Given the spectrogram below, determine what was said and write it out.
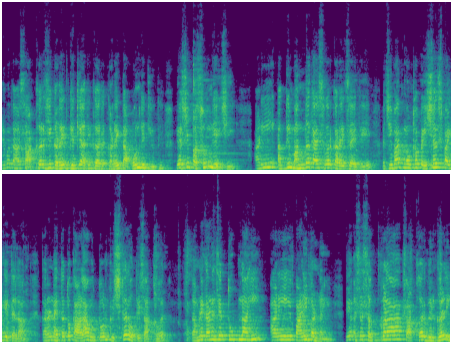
हे बघा साखर जी कढईत घेतली आधी कढ कढई तापवून घेतली होती. ही अशी पसरून घ्यायची आणि अगदी मंद गॅसवर करायचं आहे ते. अजिबात मोठं पेशन्स पाहिजे त्याला कारण नाहीतर तो काळा होतो आणि क्रिस्टल होते साखर. त्यामुळे कारण याच्यात तूप नाही आणि पाणी पण नाही. हे असं सगळा साखर विरघळली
